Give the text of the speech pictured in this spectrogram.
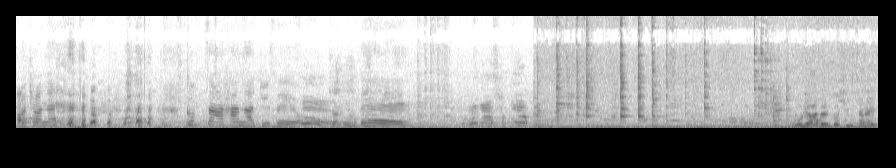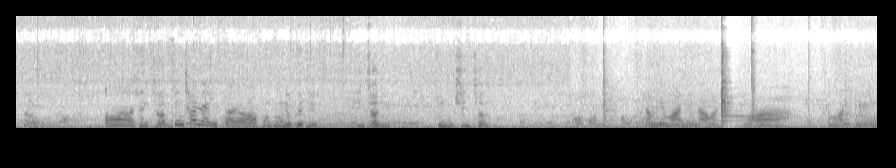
어, 저는 끝장 하나 주세요. 입장이요? 네. 여기가 섞여요. 우리 아들도 신천에 있죠. 어, 신천. 신천에 있어요. 홍콩 옆에지. 신천이. 중국 신천. 땀이 많이 나왔어. 와, 토마테.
